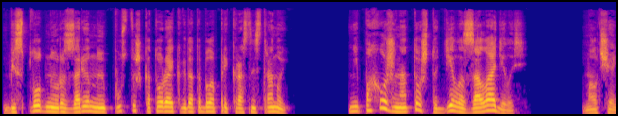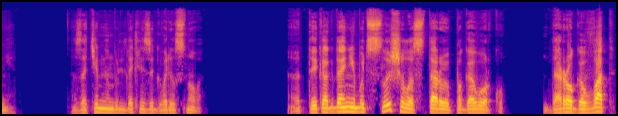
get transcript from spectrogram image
бесплодную разоренную пустошь, которая когда-то была прекрасной страной. Не похоже на то, что дело заладилось. Молчание. Затем наблюдатель заговорил снова. «А ты когда-нибудь слышала старую поговорку? Дорога в ад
